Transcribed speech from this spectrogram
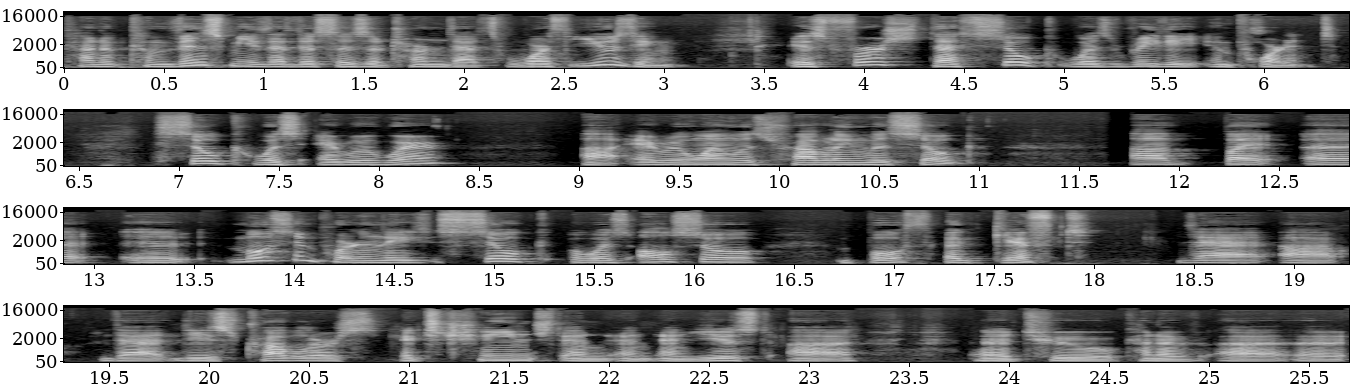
kind of convinced me that this is a term that's worth using is first that silk was really important. Silk was everywhere. everyone was traveling with silk. Uh, but uh, uh, most importantly, silk was also both a gift that uh, that these travelers exchanged and and, and used uh, to kind of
